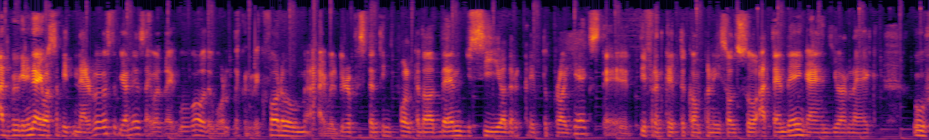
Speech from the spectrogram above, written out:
at the beginning, I was a bit nervous, to be honest. I was like, whoa, the World Economic Forum, I will be representing Polkadot. Then you see other crypto projects, the different crypto companies also attending, and you are like, oof,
